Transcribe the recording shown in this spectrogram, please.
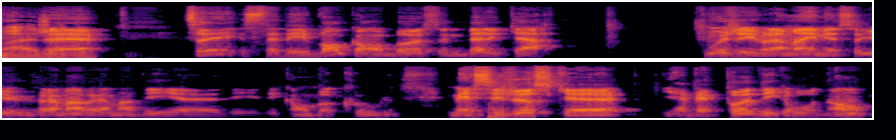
ouais, j'avoue. Tu sais, c'était des bons combats. C'est une belle carte. Moi, j'ai vraiment aimé ça. Il y a eu vraiment, vraiment des, euh, des, combats cool. Mais c'est juste qu'il n'y avait pas des gros noms.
